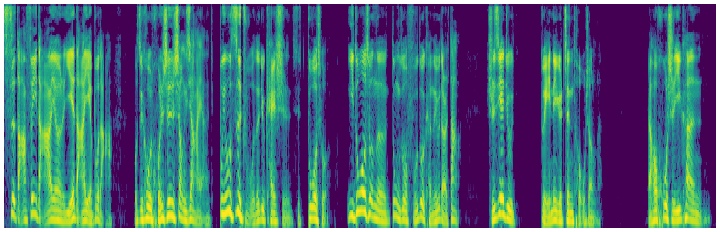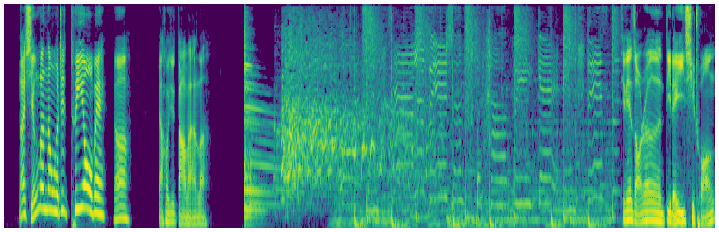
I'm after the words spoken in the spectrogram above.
似打非打呀，也打也不打，我最后浑身上下呀，不由自主的就开始哆嗦，一哆嗦呢，动作幅度可能有点大，直接就怼那个针头上了。然后护士一看，那行了，那我这推药呗啊，然后就打完了。今天早上，地雷一起床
